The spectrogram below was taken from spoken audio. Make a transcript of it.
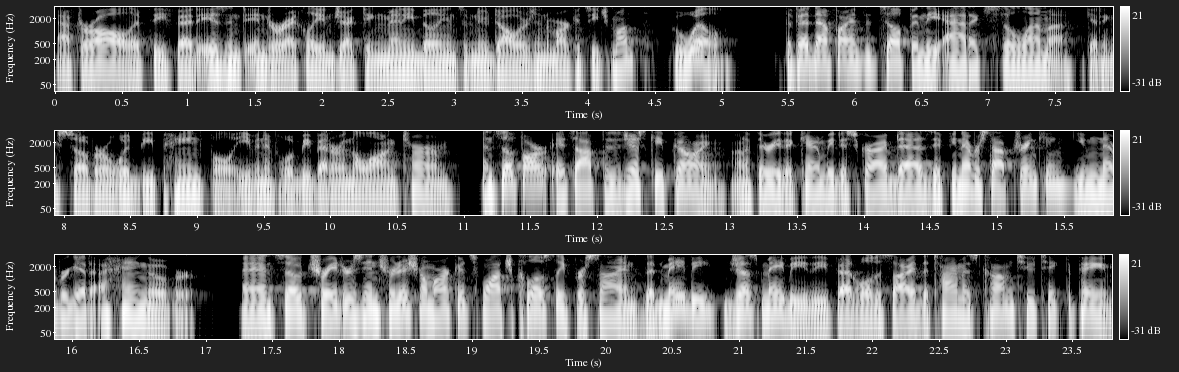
After all, if the Fed isn't indirectly injecting many billions of new dollars into markets each month, who will? The Fed now finds itself in the addict's dilemma. Getting sober would be painful, even if it would be better in the long term. And so far, it's opted to just keep going on a theory that can be described as if you never stop drinking, you never get a hangover. And so, traders in traditional markets watch closely for signs that maybe, just maybe, the Fed will decide the time has come to take the pain,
